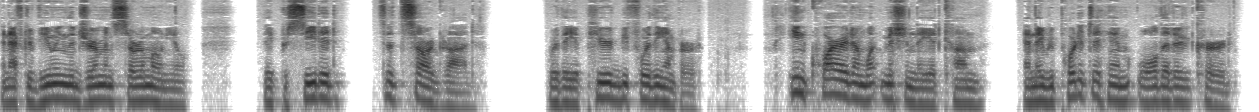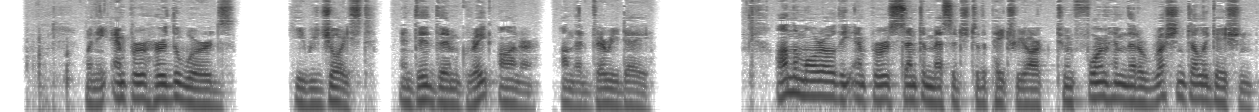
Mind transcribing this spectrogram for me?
and after viewing the German ceremonial, they proceeded to Tsargrad, where they appeared before the emperor. He inquired on what mission they had come, and they reported to him all that had occurred. When the emperor heard the words, he rejoiced, and did them great honor on that very day. On the morrow the emperor sent a message to the patriarch to inform him that a Russian delegation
